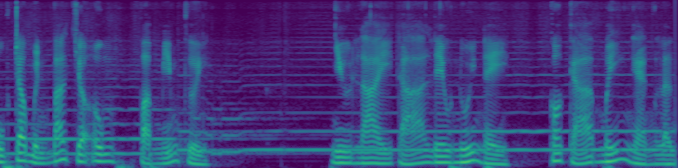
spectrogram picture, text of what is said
Bụt trao bình bát cho ông và mỉm cười. Như Lai đã leo núi này có cả mấy ngàn lần,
